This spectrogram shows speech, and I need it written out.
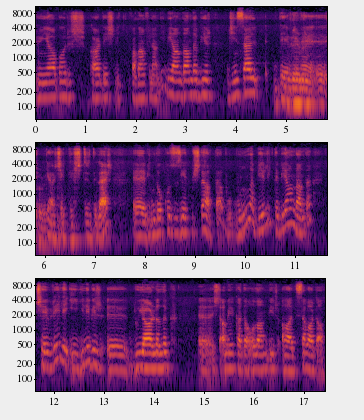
dünya barış, kardeşlik falan filan değil. Bir yandan da bir cinsel devrimi Devrim, e, gerçekleştirdiler. Ee, 1970'te hatta bu, bununla birlikte bir yandan da çevreyle ilgili bir e, duyarlılık e, işte Amerika'da olan bir hadise vardı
